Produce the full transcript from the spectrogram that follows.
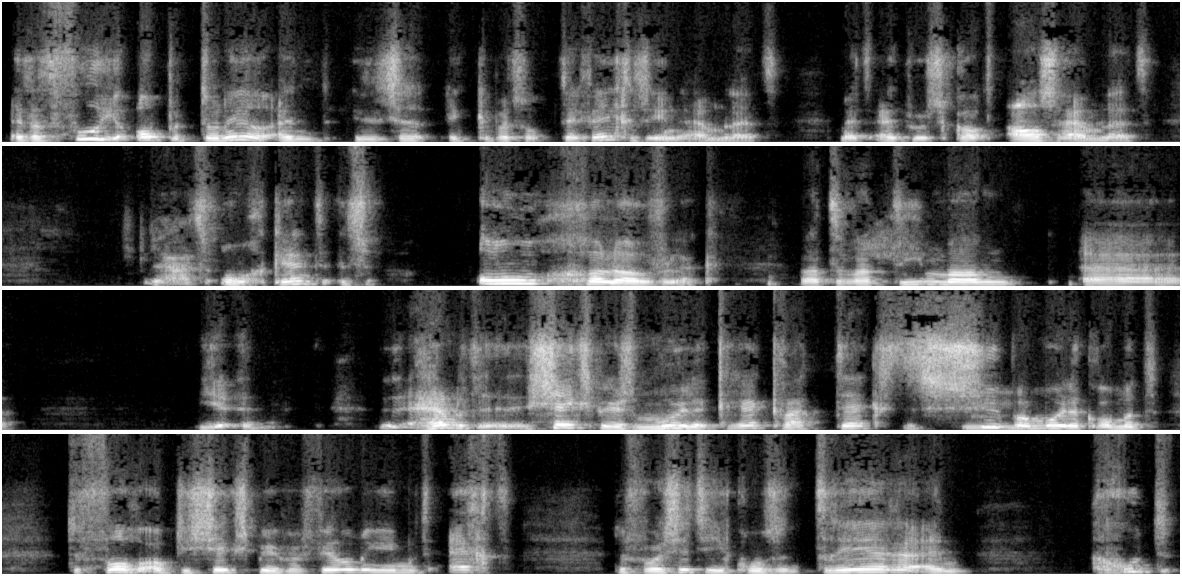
En dat voel je op het toneel. En ik heb het op tv gezien, Hamlet met Andrew Scott als Hamlet. Ja, het is ongekend. Het is ongelooflijk. Wat, wat die man. Uh, je, Hamlet, Shakespeare is moeilijk hè, qua tekst. Het is super moeilijk om het te volgen. Ook die Shakespeare-verfilming. Je moet echt ervoor zitten, je concentreren en goed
